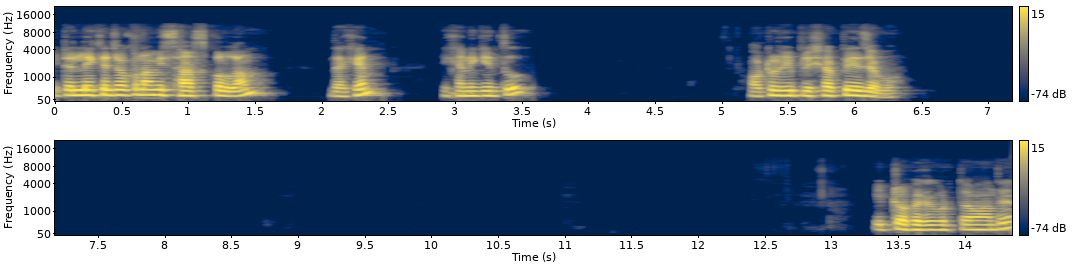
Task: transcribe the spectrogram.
এটা লিখে যখন আমি সার্চ করলাম, দেখেন এখানে কিন্তু অটো রিপ্লেসার পেয়ে যাব। একটু অপেক্ষা করতে আমাদের।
